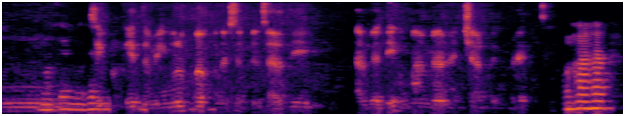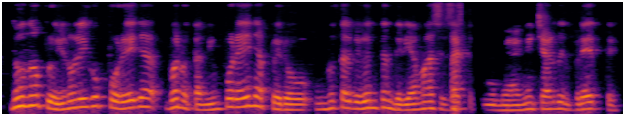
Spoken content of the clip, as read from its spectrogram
Mm, no sé, no sé. Sí, porque también uno puede ponerse a pensar, tal vez dijo, me van a echar de Ajá, No, no, pero yo no lo digo por ella, bueno, también por ella, pero uno tal vez lo entendería más exacto, como me van a echar del brete.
